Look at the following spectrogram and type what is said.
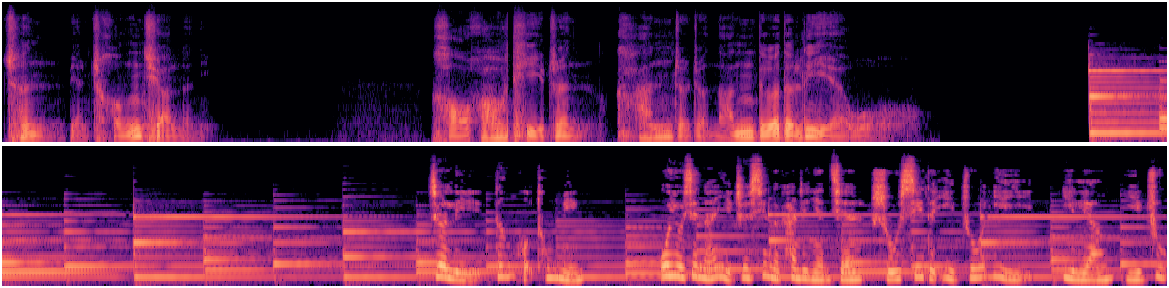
朕便成全了你。好好替朕看着这难得的猎物。这里灯火通明，我有些难以置信的看着眼前熟悉的一桌一椅一梁一柱，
